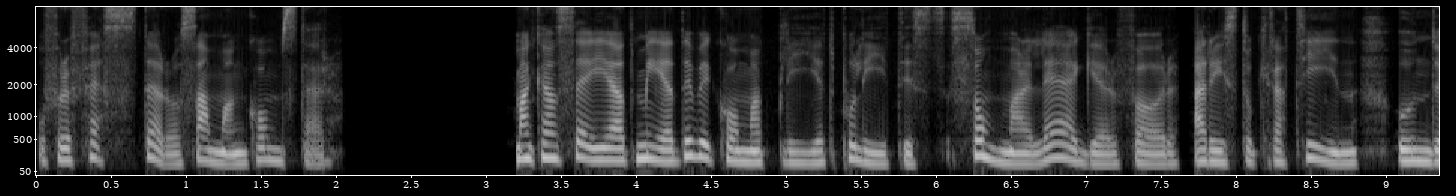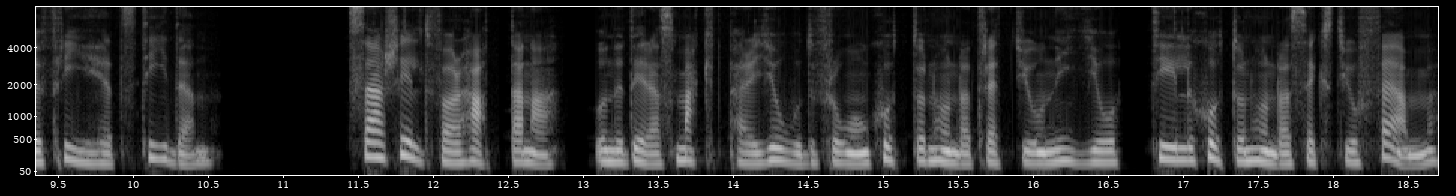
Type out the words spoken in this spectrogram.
och för fester och sammankomster. Man kan säga att Medevi kom att bli ett politiskt sommarläger för aristokratin under frihetstiden. Särskilt för hattarna under deras maktperiod från 1739 till 1765.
